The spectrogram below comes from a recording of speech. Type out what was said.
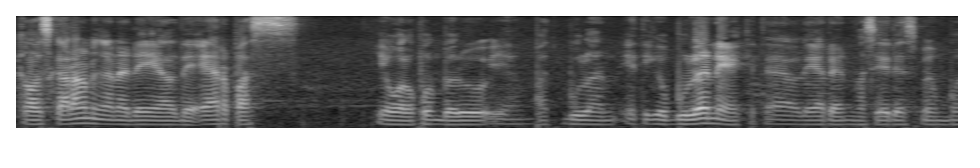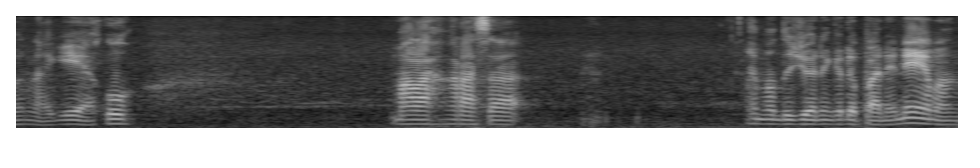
kalau sekarang dengan adanya LDR pas ya walaupun baru ya empat bulan eh tiga bulan ya kita LDR dan masih ada 9 bulan lagi ya aku malah ngerasa emang tujuan yang ke depan ini emang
